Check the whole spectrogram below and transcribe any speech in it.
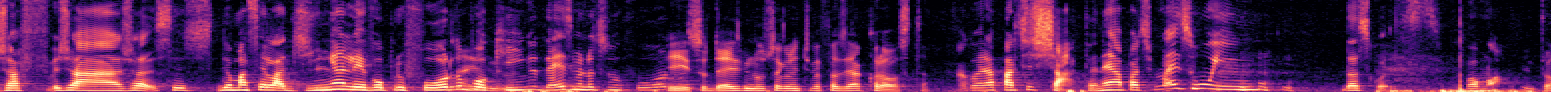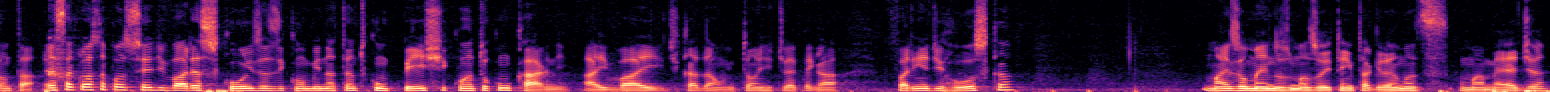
Já, já, já deu uma seladinha, levou para o forno um pouquinho, minutos. 10 minutos no forno. Isso, 10 minutos agora a gente vai fazer a crosta. Agora é a parte chata, né? A parte mais ruim das coisas. Vamos lá. Então tá. Essa crosta pode ser de várias coisas e combina tanto com peixe quanto com carne. Aí vai de cada um. Então a gente vai pegar farinha de rosca, mais ou menos umas 80 gramas, uma média.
